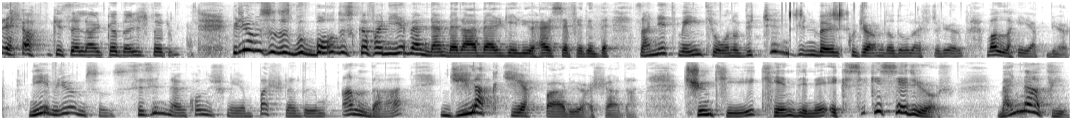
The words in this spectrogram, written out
Selam güzel arkadaşlarım. Biliyor musunuz bu bonus kafa niye benden beraber geliyor her seferinde? Zannetmeyin ki onu bütün gün böyle kucağımda dolaştırıyorum. Vallahi yapmıyorum. Niye biliyor musunuz? Sizinle konuşmaya başladığım anda ciyak ciyak bağırıyor aşağıdan. Çünkü kendini eksik hissediyor. Ben ne yapayım?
